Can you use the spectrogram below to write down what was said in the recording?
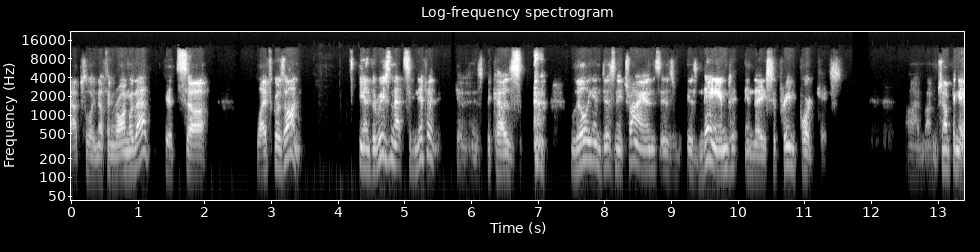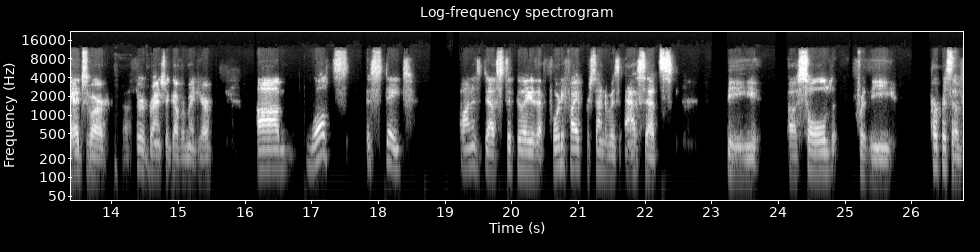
absolutely nothing wrong with that. It's uh, life goes on. And the reason that's significant is because Lillian Disney Truyens is is named in a Supreme Court case. I'm, I'm jumping ahead to our uh, third branch of government here. Um, Walt's estate, upon his death, stipulated that 45% of his assets be uh, sold for the purpose of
